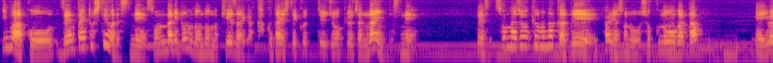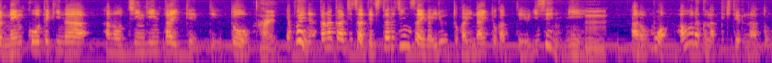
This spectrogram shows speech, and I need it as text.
今こう全体としてはですね、そんなにどんどんどんどん経済が拡大していくっていう状況じゃないんですね。で、そんな状況の中で、やはりその職能型、えーいわゆる年功的なあの賃金体系っていうと、はい。やっぱりなかなか実はデジタル人材がいるとかいないとかっていう以前に、うん。あのもう合わなくなってきてるなと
